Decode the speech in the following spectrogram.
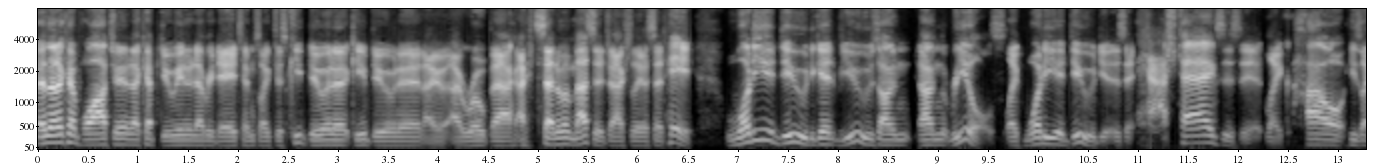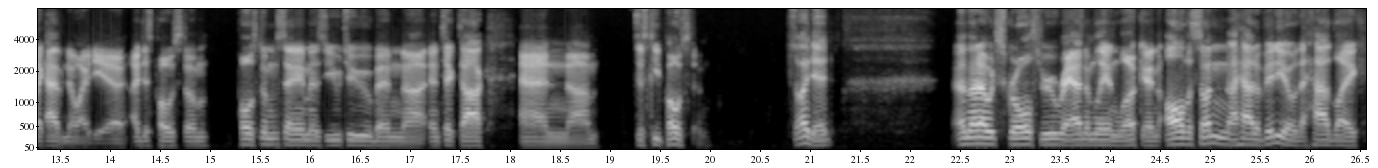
And then I kept watching it. I kept doing it every day. Tim's like, just keep doing it, keep doing it. I, I wrote back. I sent him a message actually. I said, hey, what do you do to get views on on the reels? Like, what do you do? Is it hashtags? Is it like how? He's like, I have no idea. I just post them, post them the same as YouTube and uh, and TikTok, and um, just keep posting. So I did. And then I would scroll through randomly and look, and all of a sudden I had a video that had like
